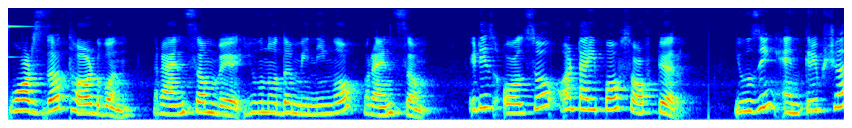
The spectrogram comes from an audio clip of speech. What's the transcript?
What's the third one? Ransomware. You know the meaning of ransom. It is also a type of software Using encryption,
